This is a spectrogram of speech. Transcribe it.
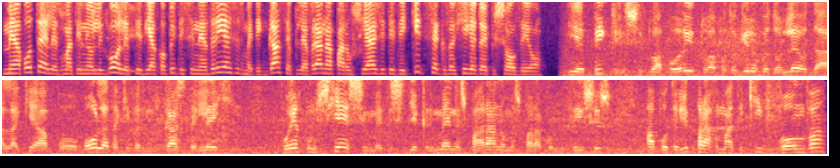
με αποτέλεσμα την ολιγόλεπτη διακοπή της συνεδρίασης με την κάθε πλευρά να παρουσιάζει τη δική της εκδοχή για το επεισόδιο. Η επίκληση του απορρίτου από τον κύριο Κοντολέοντα αλλά και από όλα τα κυβερνητικά στελέχη που έχουν σχέση με τις συγκεκριμένες παράνομες παρακολουθήσεις αποτελεί πραγματική βόμβα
